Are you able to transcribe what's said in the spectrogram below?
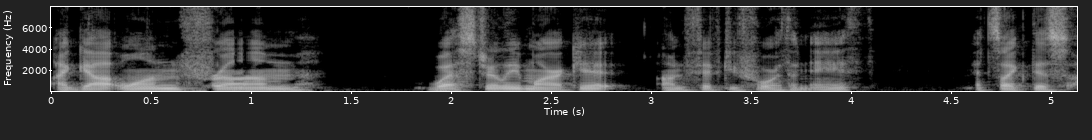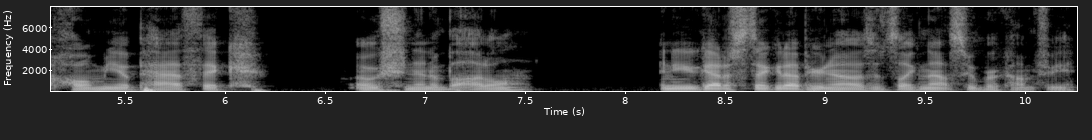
I got one from Westerly Market on 54th and 8th. It's like this homeopathic ocean in a bottle. And you got to stick it up your nose. It's like not super comfy.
